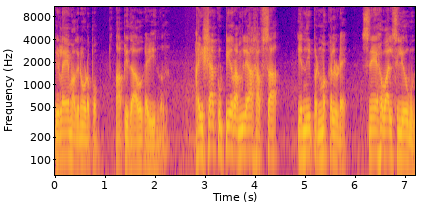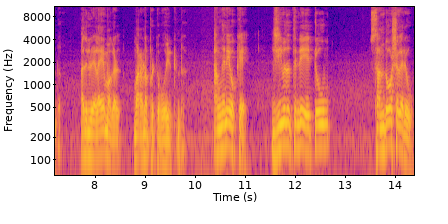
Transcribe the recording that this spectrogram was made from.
ഇളയ മകനോടൊപ്പം ആ പിതാവ് കഴിയുന്നത്. ഐഷാക്കുട്ടി റംല ഹഫ്സ എന്നീ പെൺമക്കളുടെ സ്നേഹവാത്സല്യവുമുണ്ട്. അതിൽ ഇളയ മകൾ മരണപ്പെട്ടു പോയിട്ടുണ്ട്. അങ്ങനെയൊക്കെ ജീവിതത്തിന്റെ ഏറ്റവും സന്തോഷകരവും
